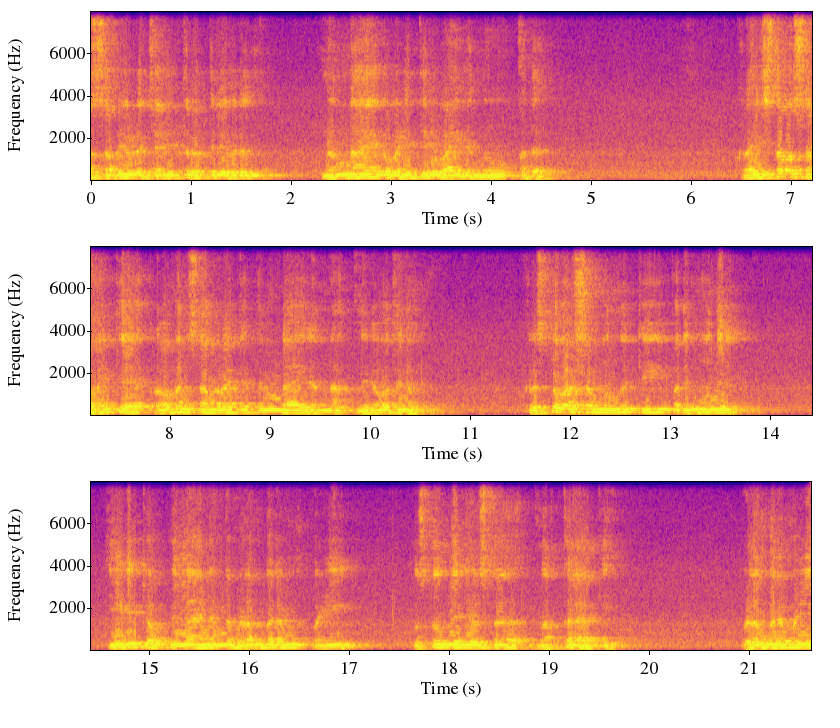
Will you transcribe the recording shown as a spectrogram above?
സഭയുടെ ചരിത്രത്തിലെ ഒരു നിർണായക വഴിത്തിരിവായിരുന്നു അത്. ക്രൈസ്തവ സഭയ്ക്ക് റോമൻ സാമ്രാജ്യത്തിലുണ്ടായിരുന്ന നിരോധനം ക്രിസ്തുവർഷം മുന്നൂറ്റി പതിമൂന്നിൽ ഈഡിറ്റ് ഓഫ് മിലാൻ എന്ന വിളംബരം വഴി കുസ്തുന്തിന്യൂസ് നിർത്തലാക്കി. വിളംബരം വഴി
